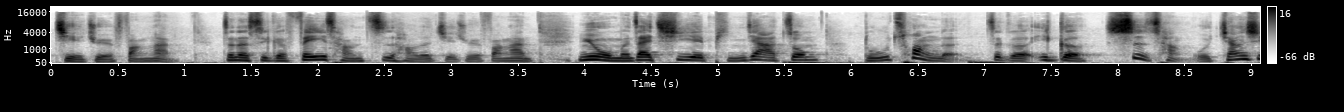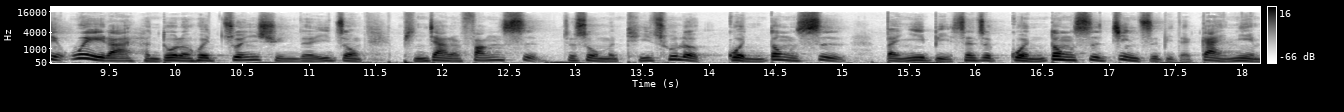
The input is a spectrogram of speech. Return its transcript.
解决方案。真的是一个非常自豪的解决方案，因为我们在企业评价中独创了这个一个市场，我相信未来很多人会遵循的一种评价的方式，就是我们提出了滚动式本益比，甚至滚动式净值比的概念。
